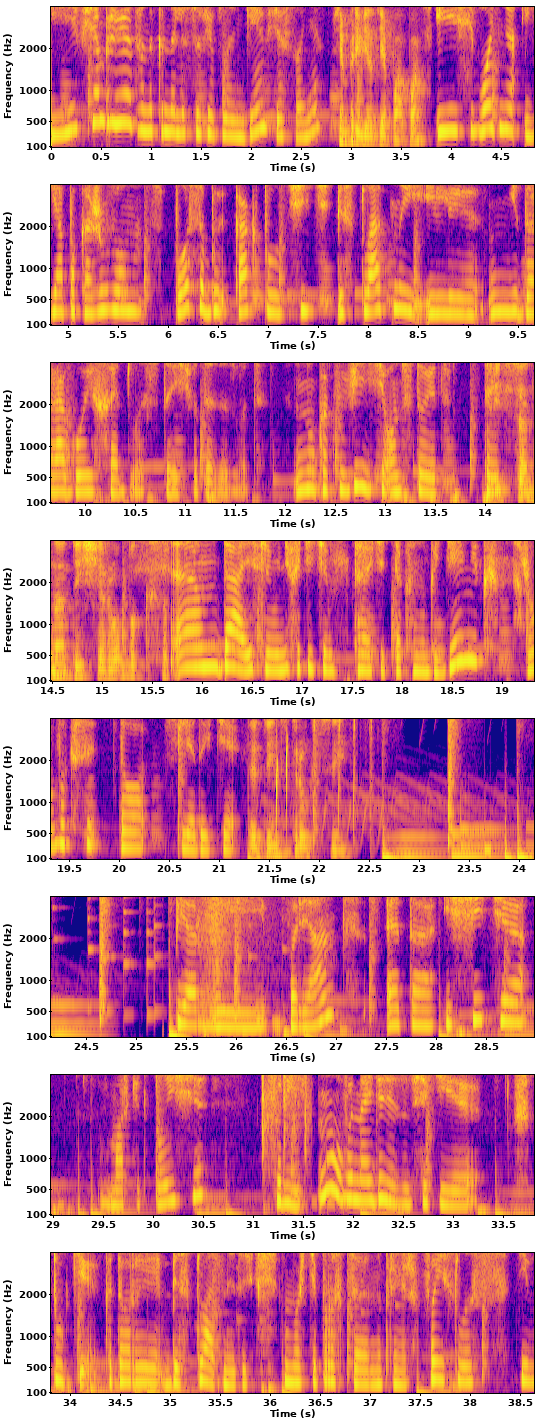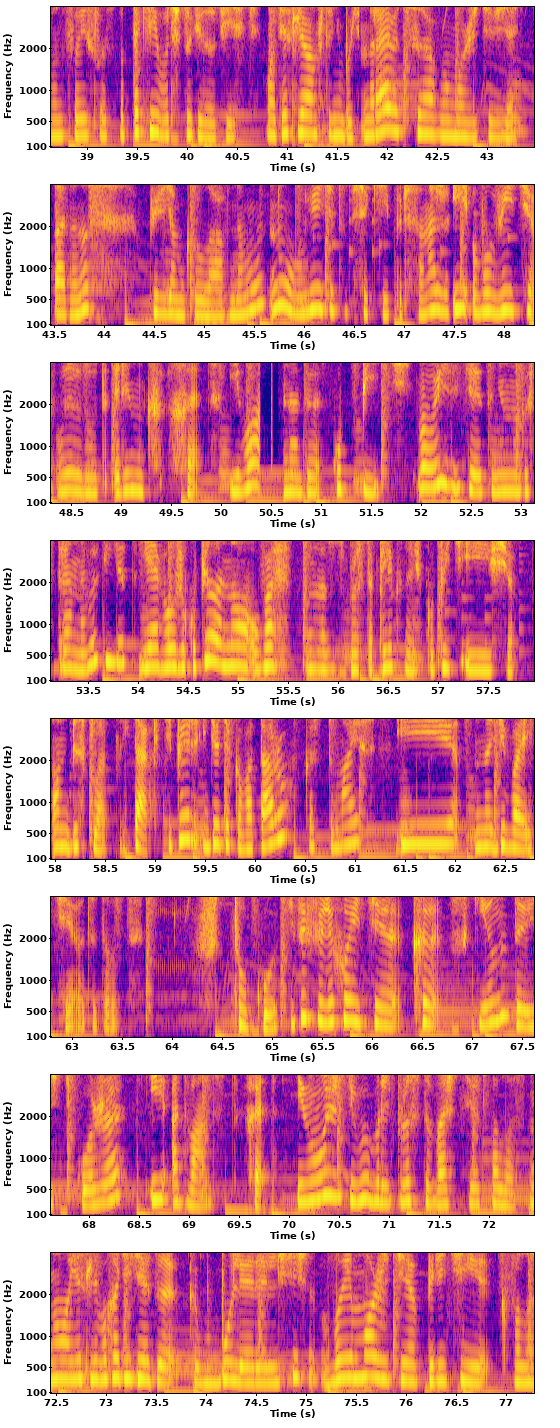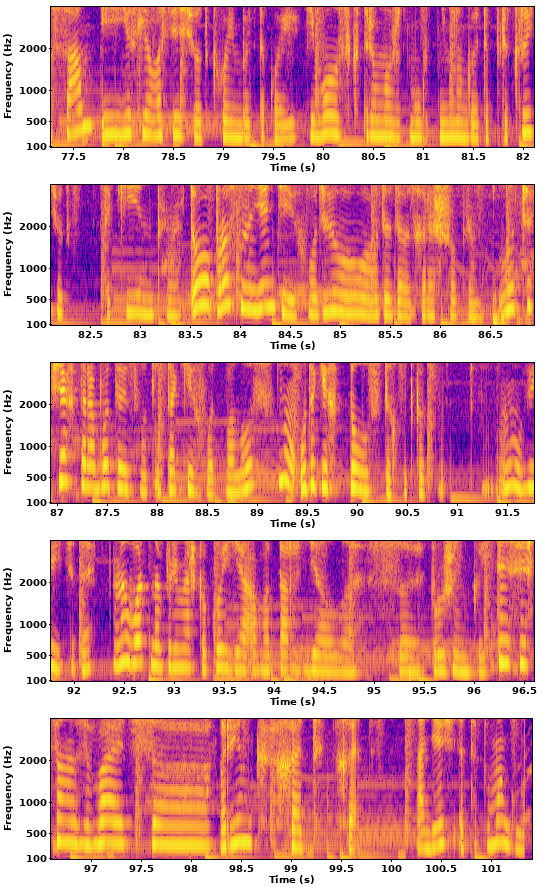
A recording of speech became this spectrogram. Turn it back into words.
И всем привет! Вы на канале София Playing Games, я Соня. Всем привет, я папа. И сегодня я покажу вам способы, как получить бесплатный или недорогой headless, то есть вот этот вот. Ну, как вы видите, он стоит 31 тысяча робоксов. Эм, да, если вы не хотите тратить так много денег на робоксы, то следуйте Это инструкции. Первый вариант это ищите в маркетплейсе free. Ну, вы найдете тут всякие штуки, которые бесплатные. То есть вы можете просто, например, Faceless, Steven Faceless. Вот такие вот штуки тут есть. Вот если вам что-нибудь нравится, вы можете взять. Ладно, ну перейдем к главному. Ну, вы видите тут всякие персонажи. И вы увидите вот этот вот Ring Head. Его надо купить. Ну, видите, это немного странно выглядит. Я его уже купила, но у вас надо просто кликнуть, купить и все. Он бесплатный. Так, теперь идете к аватару, Customize, и надеваете вот эту вот штуку. Теперь переходите к skin, то есть кожа, и advanced head. И вы можете выбрать просто ваш цвет волос. Но если вы хотите это как бы более реалистично, вы можете перейти к волосам. И если у вас есть вот какой-нибудь такой такие волосы, которые может, могут немного это прикрыть, вот такие, например, то просто наденьте их. Вот, вот это вот хорошо прям. Лучше всех это работает вот у таких вот волос. Ну, у таких толстых, вот как вот ну, видите, да? Ну вот, например, какой я аватар сделала с пружинкой. Это, если что, называется Ring Head Head. Надеюсь, это помогло.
